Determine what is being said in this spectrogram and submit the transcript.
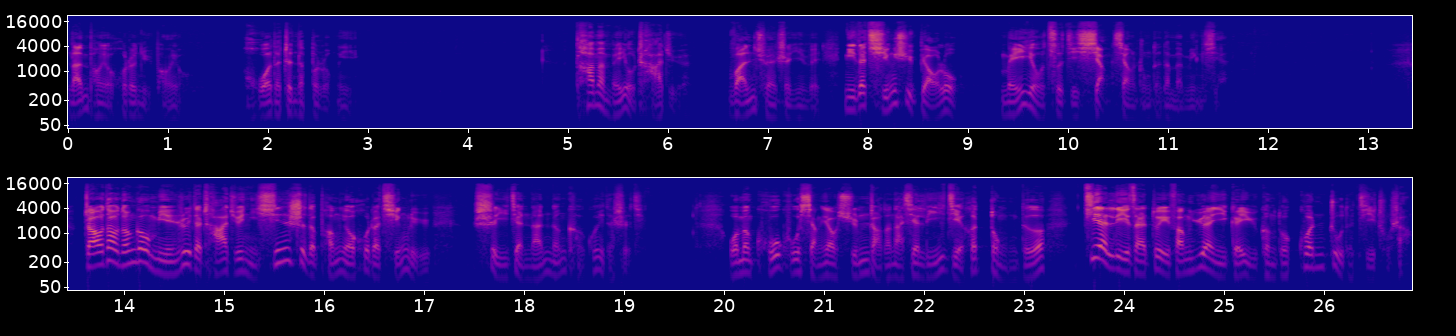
男朋友或者女朋友活得真的不容易。他们没有察觉，完全是因为你的情绪表露没有自己想象中的那么明显。找到能够敏锐的察觉你心事的朋友或者情侣，是一件难能可贵的事情。我们苦苦想要寻找的那些理解和懂得，建立在对方愿意给予更多关注的基础上。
